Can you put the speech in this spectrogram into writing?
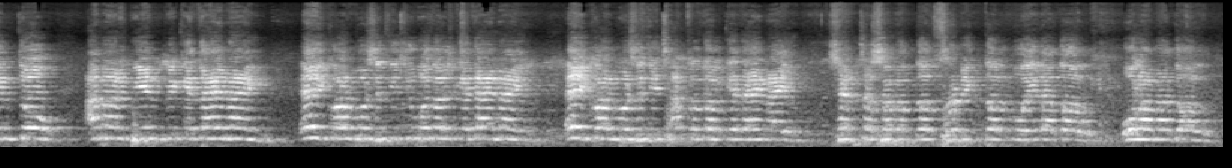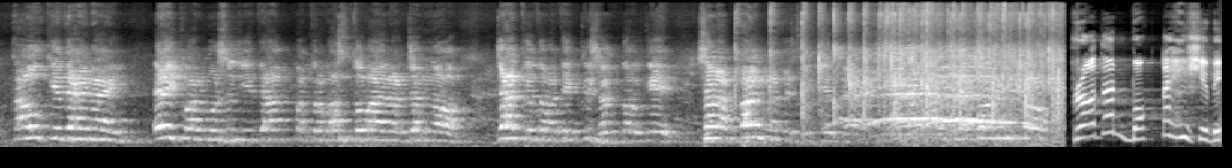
কিন্তু আমার বিএনপিকে দেয় নাই, এই কর্মসূচি যুবদলকে দেয় নাই এই কর্মসূচি ছাত্র দলকে দেয় নাই স্বেচ্ছাসেবক দল শ্রমিক দল মহিলা দল ওলামা দল কাউকে দেয় নাই। এই কর্মসূচি একমাত্র বাস্তবায়নের জন্য জাতীয়তাবাদী কৃষক দলকে সারা বাংলাদেশে প্রধান বক্তা হিসেবে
